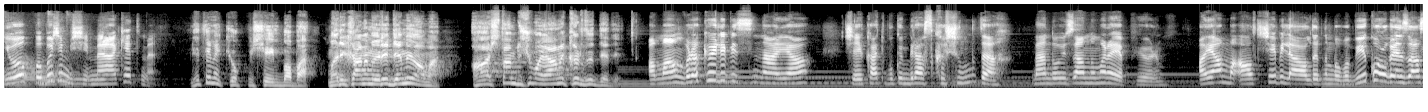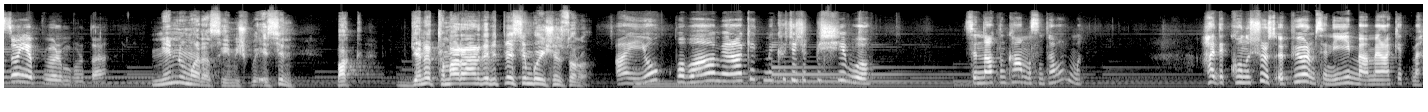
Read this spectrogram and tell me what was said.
Yok babacığım bir şey merak etme. Ne demek yok bir şeyin baba? Marika Hanım öyle demiyor ama. Ağaçtan düşüp ayağını kırdı dedi. Aman bırak öyle bilsinler ya. Şevkat bugün biraz kaşındı da ben de o yüzden numara yapıyorum. Ayağıma alçıya bile aldırdım baba. Büyük organizasyon yapıyorum burada. Ne numarasıymış bu Esin? Bak gene tımarhanede bitmesin bu işin sonu. Ay yok baba merak etme küçücük bir şey bu. Senin aklın kalmasın tamam mı? Hadi konuşuruz öpüyorum seni iyiyim ben merak etme.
